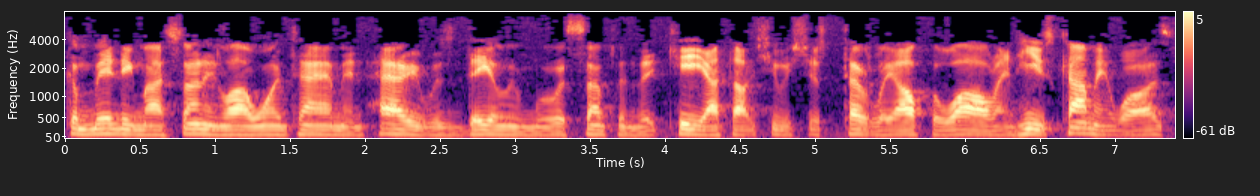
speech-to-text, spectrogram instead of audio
commending my son-in-law one time and how he was dealing with something that Key, I thought she was just totally off the wall, and his comment was,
